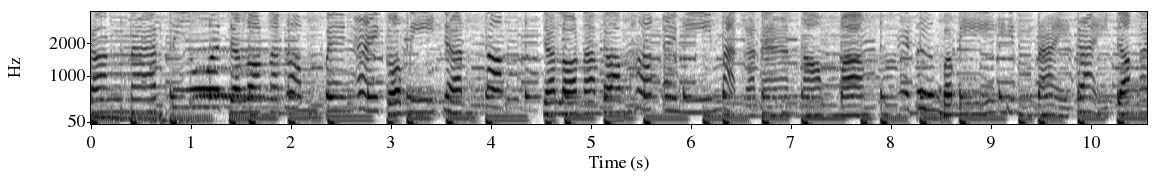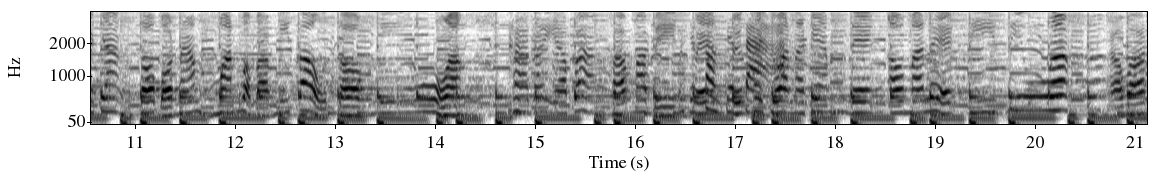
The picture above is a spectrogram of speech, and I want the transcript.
กันนาติวจะรอนะกำเป็งไอ้ก็มีจัดนักจะรอนะกำฮักไอ้มีมากกะแนนนำมาไอ้ตึงบะมี ซอบ่อน้ำมันว่าบะมีเต้าสองนิ้วถ้าได้อะฟังขับมาเป็นแฟนตึงไอ้จวนนะแก้มแดงเอามาแลกสีซิวถ้าวัน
